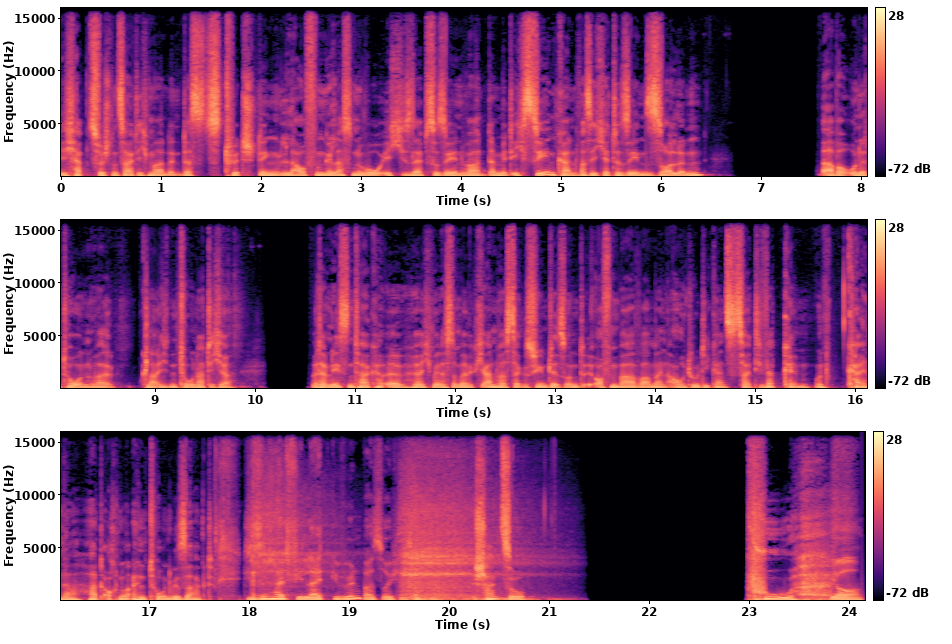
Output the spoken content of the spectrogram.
ich habe zwischenzeitlich mal das Twitch-Ding laufen gelassen, wo ich selbst zu sehen war, damit ich sehen kann, was ich hätte sehen sollen, aber ohne Ton, weil klar, ich, einen Ton hatte ich ja. Und am nächsten Tag äh, höre ich mir das nochmal wirklich an, was da gestreamt ist und offenbar war mein Auto die ganze Zeit die Webcam und keiner hat auch nur einen Ton gesagt. Die sind halt viel Leid gewöhnt bei solchen Sachen. Scheint so. Puh. Ja.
